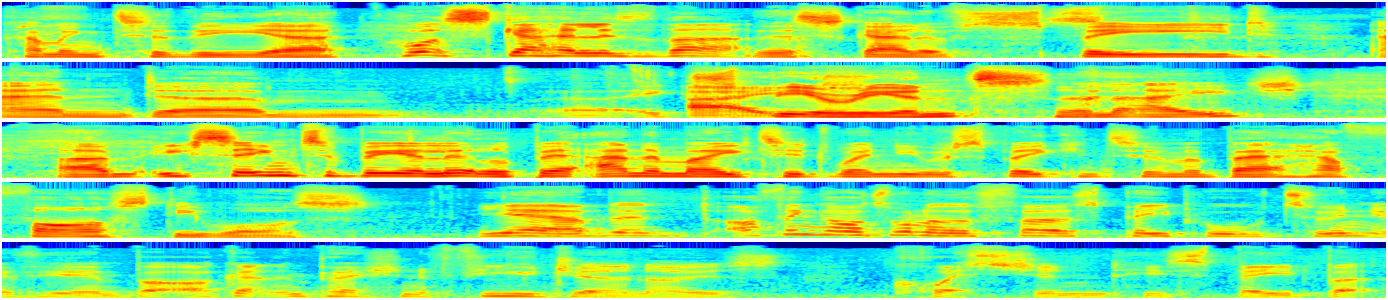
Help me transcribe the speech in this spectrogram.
coming to the uh, What scale is that? the scale of speed and um, uh, experience and age. Um, he seemed to be a little bit animated when you were speaking to him about how fast he was. Yeah, I think I was one of the first people to interview him, but I got the impression a few journos questioned his speed, but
